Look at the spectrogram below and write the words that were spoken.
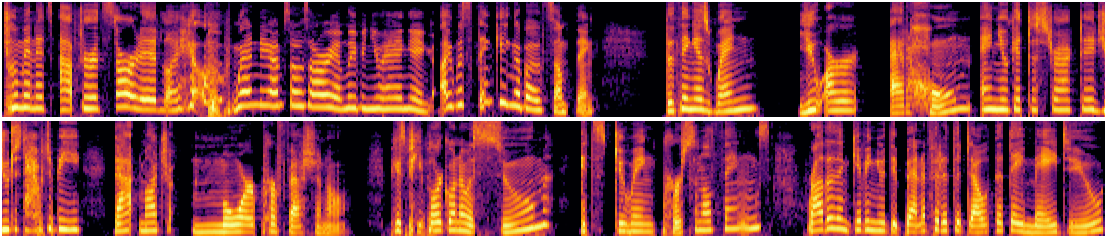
two minutes after it started, like, oh, Wendy, I'm so sorry. I'm leaving you hanging. I was thinking about something. The thing is, when you are at home and you get distracted, you just have to be that much more professional because people are going to assume it's doing personal things rather than giving you the benefit of the doubt that they may do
